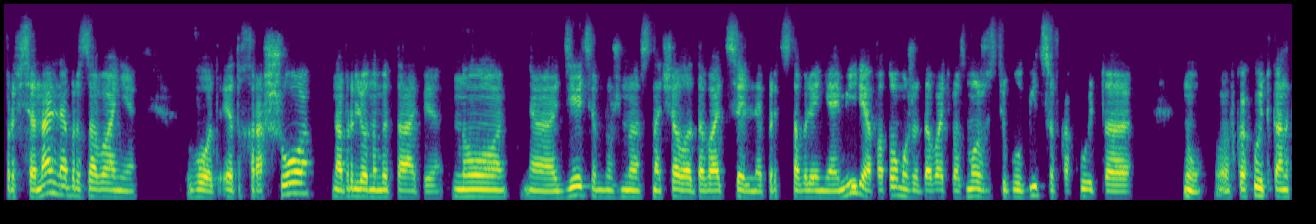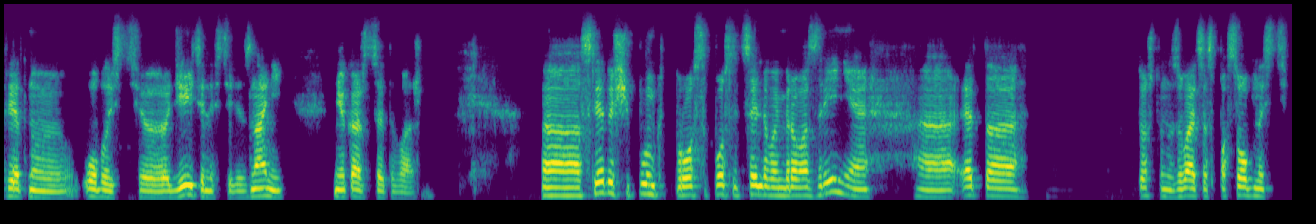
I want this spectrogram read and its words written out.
профессиональное образование. Вот, это хорошо на определенном этапе, но э, детям нужно сначала давать цельное представление о мире, а потом уже давать возможность углубиться в какую-то ну, в какую-то конкретную область деятельности или знаний. Мне кажется, это важно. Следующий пункт после цельного мировоззрения – это то, что называется способность,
